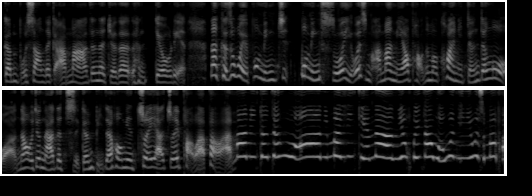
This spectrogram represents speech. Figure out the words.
跟不上这个阿嬷，真的觉得很丢脸。那可是我也不明不明所以，为什么阿嬷你要跑那么快？你等等我啊！然后我就拿着纸跟笔在后面追啊追，跑啊跑啊！阿嬷你等等我啊！你慢一点呐、啊！你要回答我问题，你为什么要跑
